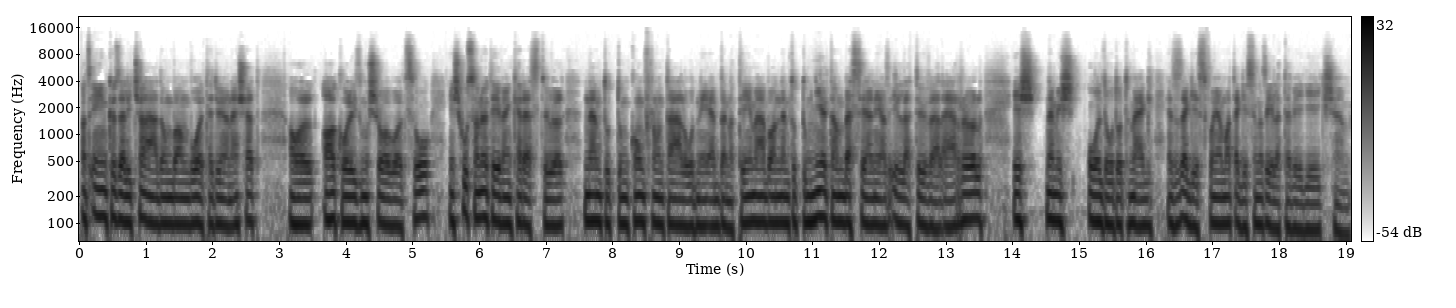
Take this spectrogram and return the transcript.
Az én közeli családomban volt egy olyan eset, ahol alkoholizmusról volt szó, és 25 éven keresztül nem tudtunk konfrontálódni ebben a témában, nem tudtunk nyíltan beszélni az illetővel erről, és nem is oldódott meg ez az egész folyamat egészen az élete végéig sem.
